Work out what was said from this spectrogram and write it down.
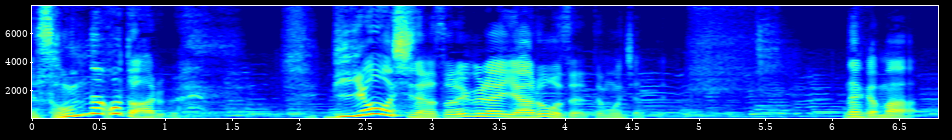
いや、そんなことある？美容師ならそれぐらいやろうぜって思っちゃって。なんかまあ、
